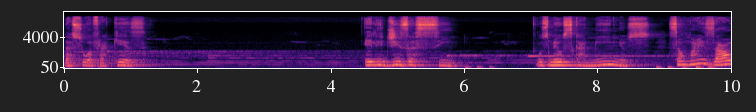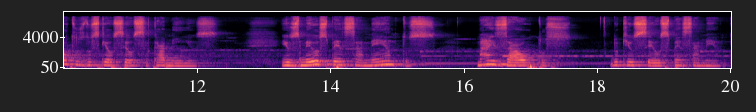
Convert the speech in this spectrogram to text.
da sua fraqueza? Ele diz assim: Os meus caminhos são mais altos do que os seus caminhos, e os meus pensamentos mais altos do que os seus pensamentos.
